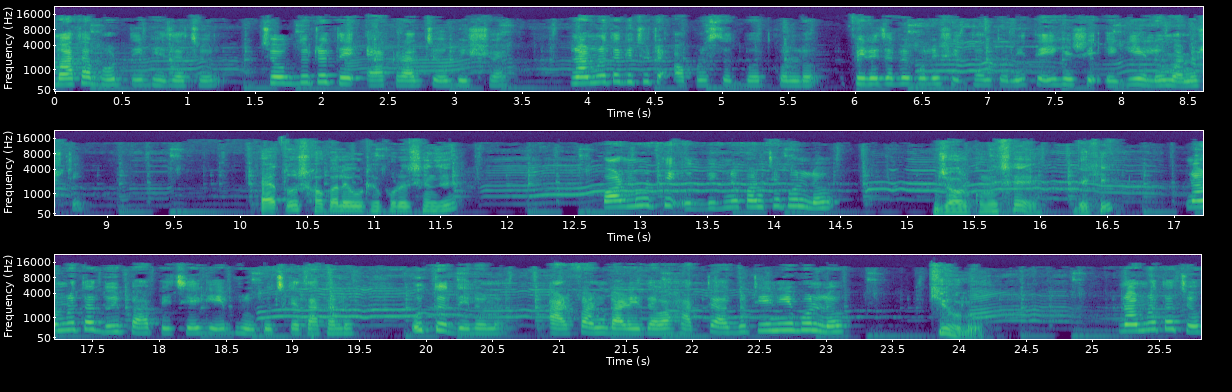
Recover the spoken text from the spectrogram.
মাথা ভর্তি ভেজা চুল চোখ দুটোতে এক রাজ্য বিস্ময়। নম্রতা কিছুটা অপ্রস্তুত বোধ করল। ফিরে যাবে বলে সিদ্ধান্ত নিতেই হেসে এগিয়ে এলো মানুষটি। এত সকালে উঠে পড়েছেন যে? পর মুহূর্তে উদ্বিগ্ন কণ্ঠে বলল জ্বর কমেছে? দেখি। নম্রতা দুই পা পিছিয়ে গিয়ে ভ্রু কুচকে তাকালো। উত্তর দিল না। আরফান বাড়িয়ে দেওয়া হাতটা গুটিয়ে নিয়ে বলল কি হলো? নম্রতা চোখ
